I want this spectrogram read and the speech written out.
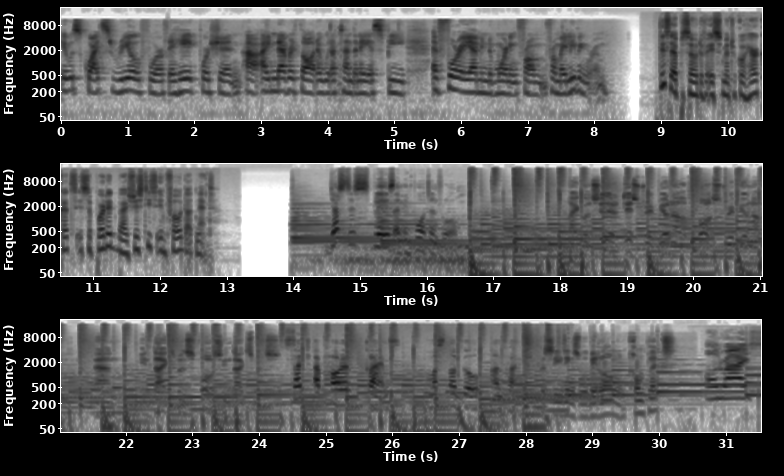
It was quite surreal for the Hague portion. Uh, I never thought I would attend an ASP at 4 a.m. in the morning from, from my living room. This episode of Asymmetrical Haircuts is supported by justiceinfo.net. Justice plays an important role. I consider this tribunal a false tribunal and indictments false indictments. Such abhorrent crimes must not go unpunished. Proceedings will be long and complex. All rise.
